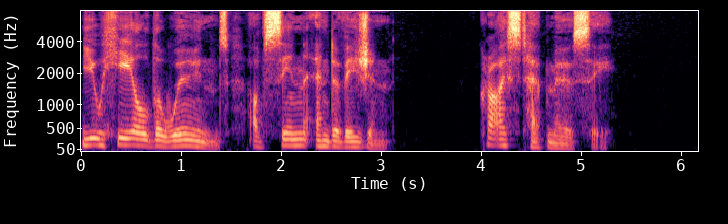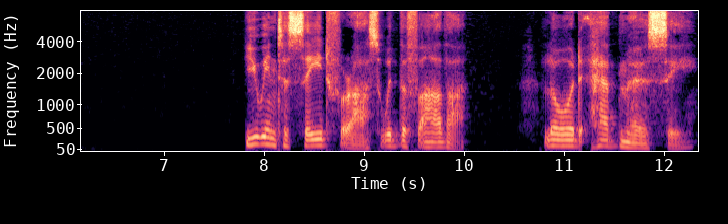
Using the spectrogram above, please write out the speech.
You heal the wounds of sin and division. Christ, have mercy. You intercede for us with the Father. Lord, have mercy.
